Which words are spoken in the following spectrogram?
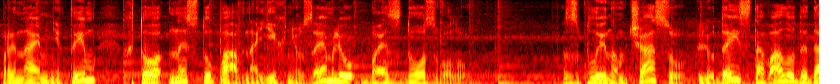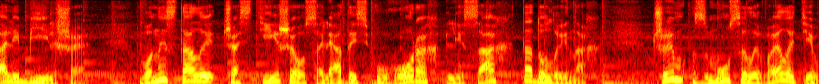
принаймні тим, хто не ступав на їхню землю без дозволу. З плином часу людей ставало дедалі більше. Вони стали частіше оселятись у горах, лісах та долинах, чим змусили велетів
